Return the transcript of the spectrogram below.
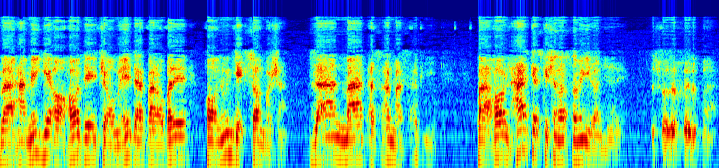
و همه آهاد جامعه در برابر قانون یکسان باشند. زن مرد از هر مذهبی. به حال هر کس که شناسنامه ایرانی داره. بسیار خیلی. بله.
